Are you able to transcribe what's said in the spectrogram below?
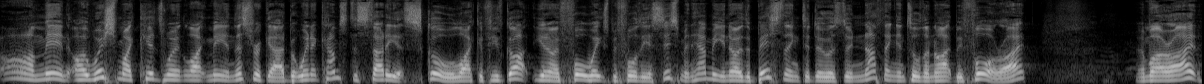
oh man, I wish my kids weren't like me in this regard. But when it comes to study at school, like if you've got, you know, four weeks before the assessment, how many you know the best thing to do is do nothing until the night before, right? Am I right?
